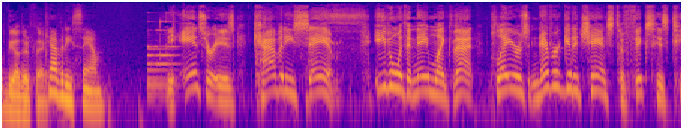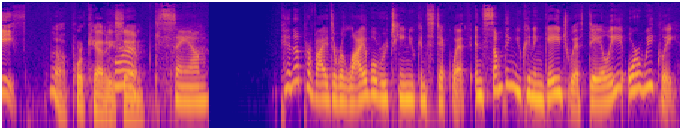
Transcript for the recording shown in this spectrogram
the other thing? Cavity Sam. The answer is Cavity Sam. Even with a name like that, players never get a chance to fix his teeth. oh, poor Cavity Poor Sam. Sam. Pinna provides a reliable routine you can stick with and something you can engage with daily or weekly.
